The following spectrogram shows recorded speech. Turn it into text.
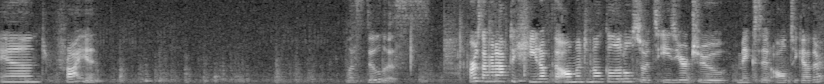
and fry it. Let's do this. First, I'm gonna have to heat up the almond milk a little so it's easier to mix it all together.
